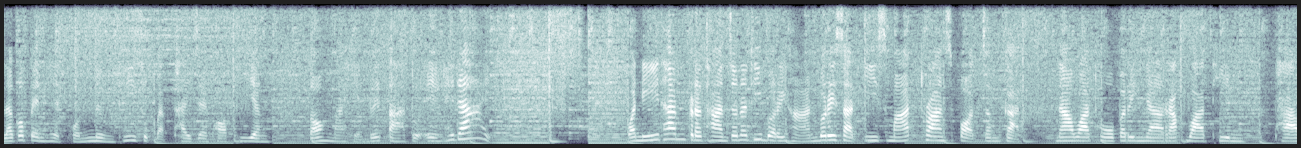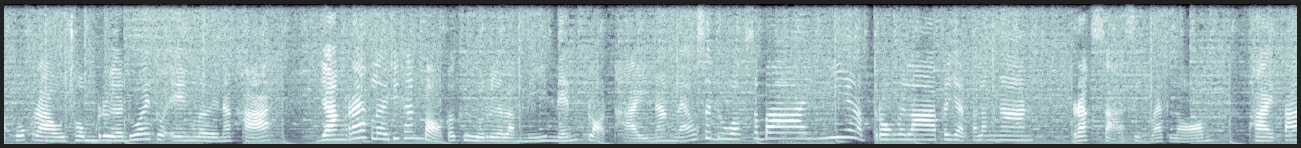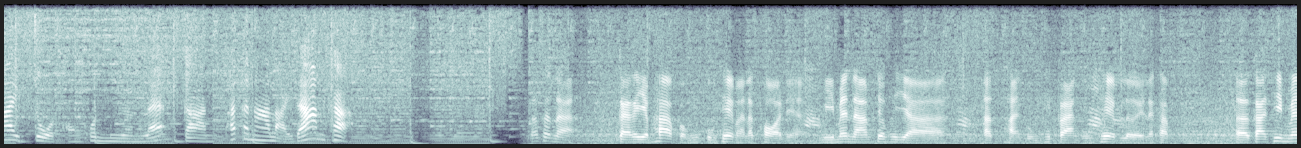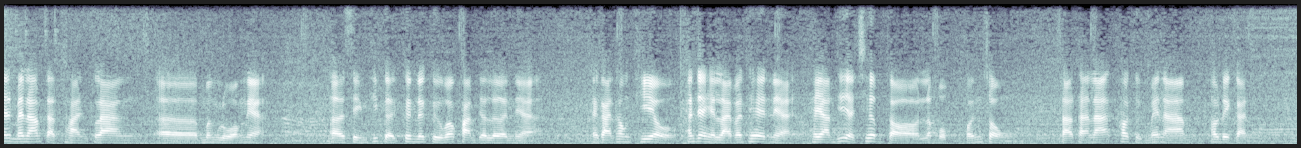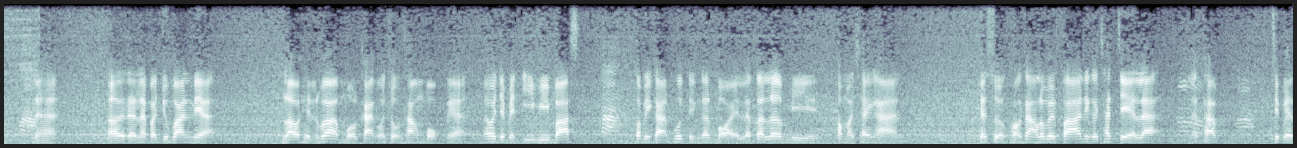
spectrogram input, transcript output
แล้วก็เป็นเหตุผลหนึ่งที่สุขแบบไทยใจพอเพียง ต้องมาเห็นด้วยตาตัวเองให้ได้ วันนี้ท่านประธานเจ้าหน้าที่บริหารบริษัท e-smart transport จำกัด นาวาโทปริญญารักวาทิน พาพวกเราชมเรือด้วยตัวเองเลยนะคะ อย่างแรกเลยที่ท่านบอกก็คือเรือลำนี้เน้นปลอดภัยนั่งแล้วสะดวกสบาย เงียบตรงเวลาประหยัดพลังงาน รักษาสิ่งแวดล้อม ภายใต้โจทย์ของคนเมืองและการพัฒนาหลายด้านค่ะ ลักษณะการกายภาพของกรุงเทพมหานครเนี่ยค่ะมีแม่น้ำเจ้าพระยาตัดผ่านกรุงเทพกลางกรุงเทพเลยนะครับเอ่อการที่แม่แม่น้ำตัดผ่านกลางเอ่อเมืองหลวงเนี่ยเอ่อสิ่งที่เกิดขึ้นก็คือว่าความเจริญเนี่ยในการท่องเที่ยวท่านจะเห็นหลายประเทศเนี่ยพยายามที่จะเชื่อมต่อระบบขนส่งสาธารณะเข้าถึงแม่น้ำเข้าด้วยกันนะฮะเอ่อ แต่ในปัจจุบันเนี่ยเราเห็นว่าโหมดการขนส่งทางบกเนี่ยไม่ว่าจะเป็น EV bus ก็มีการพูดถึงกันบ่อย แล้วก็เริ่มมีเข้ามาใช้งาน ในส่วนของทางรถไฟฟ้านี่ก็ชัดเจนแล้วนะครับ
